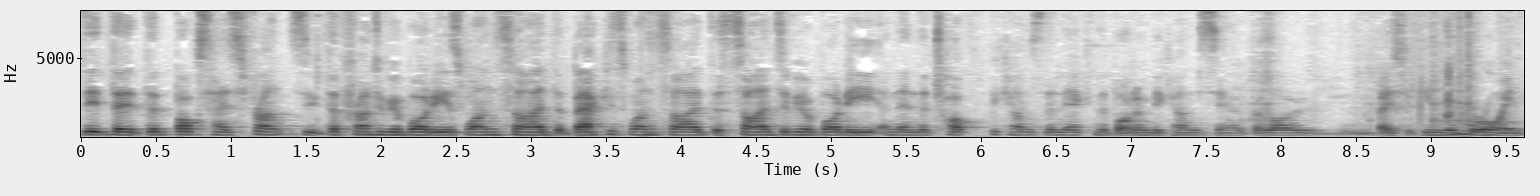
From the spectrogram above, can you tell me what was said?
the, the, the box has front, the front of your body is one side, the back is one side, the sides of your body, and then the top becomes the neck, and the bottom becomes you know below, basically in your mm. groin.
